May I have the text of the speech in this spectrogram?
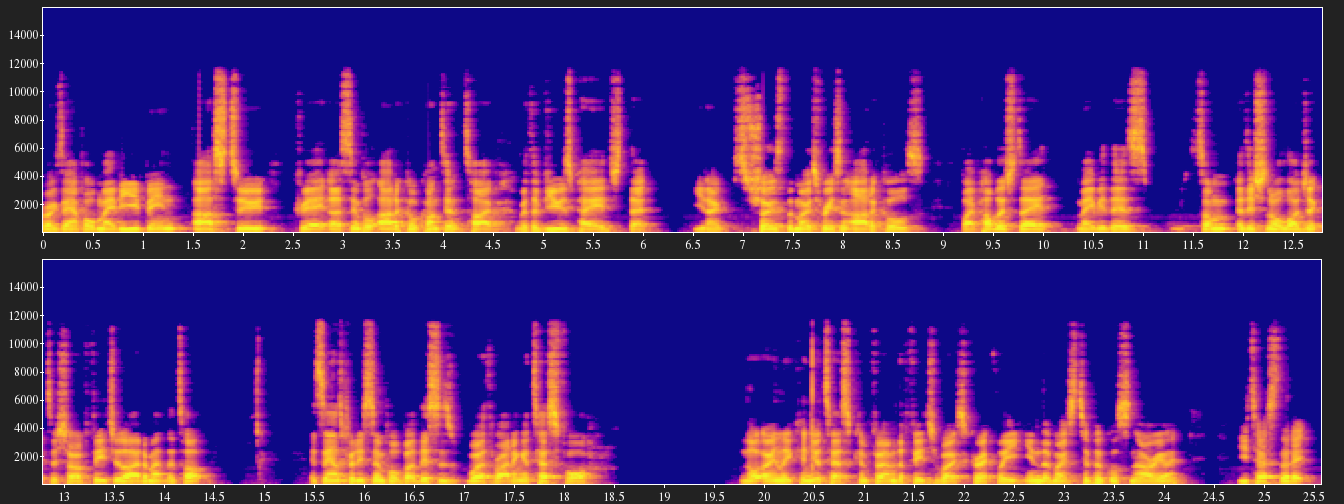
For example, maybe you've been asked to create a simple article content type with a views page that you know shows the most recent articles by publish date. Maybe there's some additional logic to show a featured item at the top. It sounds pretty simple, but this is worth writing a test for. Not only can your test confirm the feature works correctly in the most typical scenario, you test that it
